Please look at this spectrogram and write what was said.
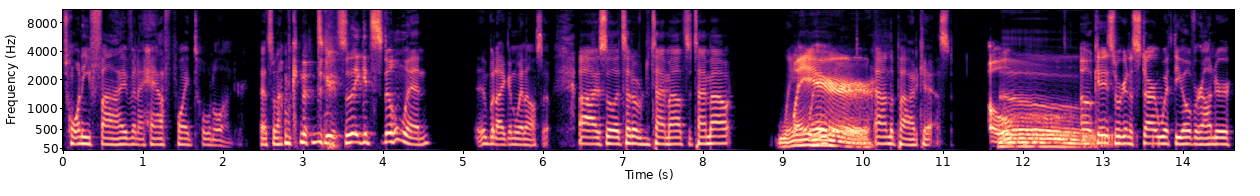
25 and a half point total under. That's what I'm gonna do. So they could still win, but I can win also. Uh so let's head over to timeouts. A timeout Where? on the podcast. Oh, Okay, so we're gonna start with the over under.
